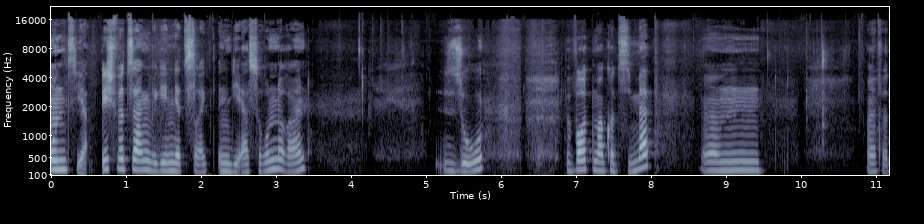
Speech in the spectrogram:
Und ja, ich würde sagen, wir gehen jetzt direkt in die erste Runde rein. So. Wir voten mal kurz die Map. Ähm, einfach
